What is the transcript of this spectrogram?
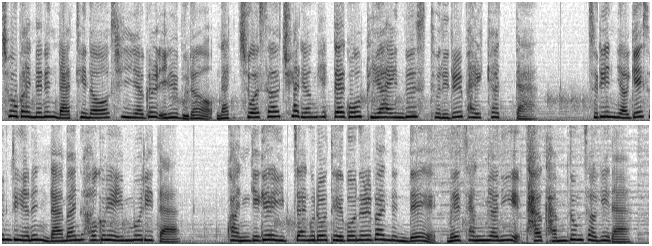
초반에는 라틴어 실력을 일부러 낮추어서 촬영했다고 behind story를 밝혔다. 주린 역의 손지현은 나만 허구의 인물이다. 관객의 입장으로 대본을 봤는데 매 장면이 다 감동적이다.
